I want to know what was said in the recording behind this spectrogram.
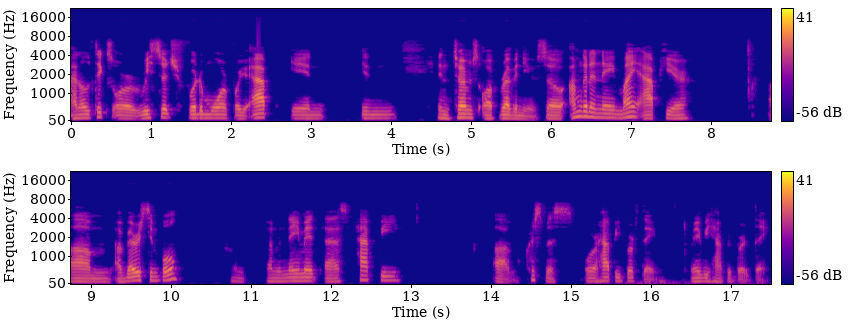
analytics or research furthermore for your app in in in terms of revenue. So I'm gonna name my app here um, a very simple. I'm gonna name it as happy um, Christmas or happy birthday. Maybe happy birthday.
